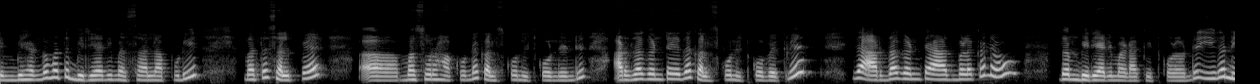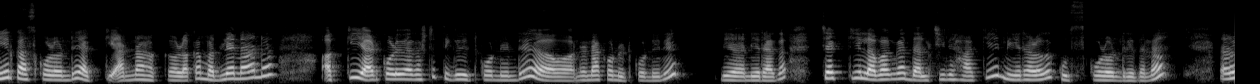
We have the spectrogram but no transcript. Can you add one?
ಲಿಂಬೆ ಹಣ್ಣು ಮತ್ತು ಬಿರಿಯಾನಿ ಮಸಾಲ ಪುಡಿ. ಮತ್ತು ಸ್ವಲ್ಪ ಮೊಸರು ಹಾಕ್ಕೊಂಡೆ ಕಲ್ಸ್ಕೊಂಡು ಇಟ್ಕೊಂಡಿನಿ ರೀ ಅರ್ಧ ಗಂಟೆ ಇದೆ ಕಲ್ಸ್ಕೊಂಡು ಇಟ್ಕೋಬೇಕು ರೀ ಇದು ಅರ್ಧ ಗಂಟೆ ಆದ ಬಳಿಕ ನಾವು ದಮ್ ಬಿರಿಯಾನಿ ಮಾಡಕ್ಕೆ ಇಟ್ಕೊಳ್ಳೋಣ ರೀ ಈಗ ನೀರು ಕಾಸ್ಕೊಳ್ಳೋಣ ರೀ ಅಕ್ಕಿ, ಅನ್ನ ಹಾಕ್ಕೊಳಕ್ಕೆ ಮೊದಲೇ ನಾನು ಅಕ್ಕಿ ಎರಡು ಕೊಳವೆಯಾಗಷ್ಟು ತೆಗೆದು ಇಟ್ಕೊಂಡಿನಿ ರೀ ನೆನಾಕೊಂಡು ಇಟ್ಕೊಂಡಿನಿ ನೀರಾಗ. ಚಕ್ಕಿ, ಲವಂಗ ದಾಲ್ಚಿನ್ನಿ ಹಾಕಿ ನೀರೊಳಗೆ ಕುದಿಸ್ಕೊಳ್ಳೋಣ್ರಿ ಇದನ್ನು. ನಾನು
